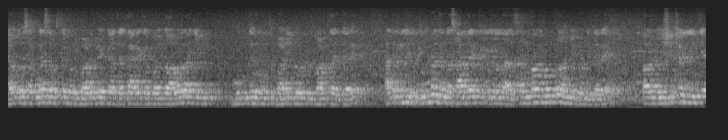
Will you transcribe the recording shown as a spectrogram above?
ಯಾವುದೋ ಸಂಘ ಸಂಸ್ಥೆಗಳು ಮಾಡಬೇಕಾದ ಕಾರ್ಯಕ್ರಮವನ್ನು ಅವರಾಗಿ ಮುಂದೆ ನಿಂತು ಮಾಡಿಕೊಂಡು, ಮಾಡ್ತಾ ಇದ್ದಾರೆ. ಅದರಲ್ಲಿ ತುಂಬ ಜನ ಸಾಧಕರಿಗೆಲ್ಲ ಸನ್ಮಾನವನ್ನು ಹಮ್ಮಿಕೊಂಡಿದ್ದಾರೆ. ಅವರು ವಿಶಿಷ್ಟ ರೀತಿಯ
